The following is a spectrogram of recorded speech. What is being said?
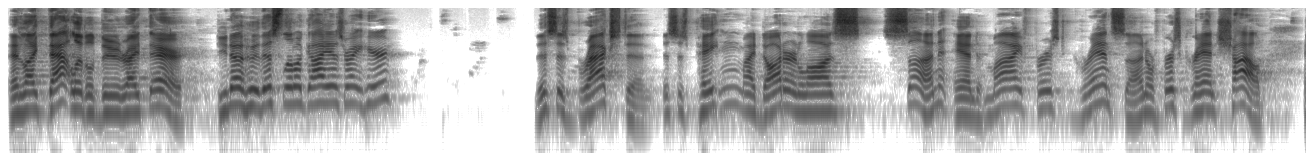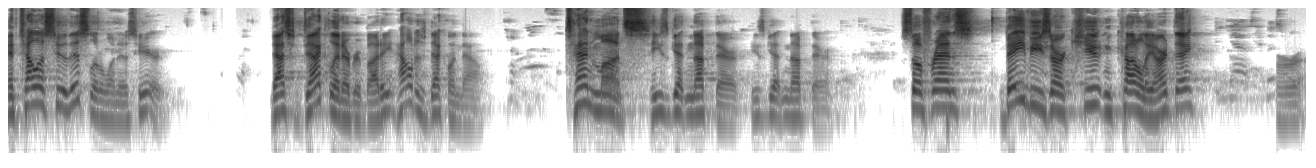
And like that little dude right there. Do you know who this little guy is right here? This is Braxton. This is Peyton, my daughter in law's son, and my first grandson or first grandchild. And tell us who this little one is here. That's Declan, everybody. How old is Declan now? 10 months. He's getting up there. He's getting up there. So, friends, babies are cute and cuddly, aren't they? Yes.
